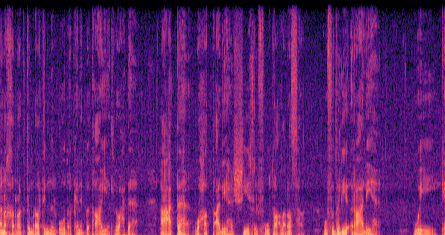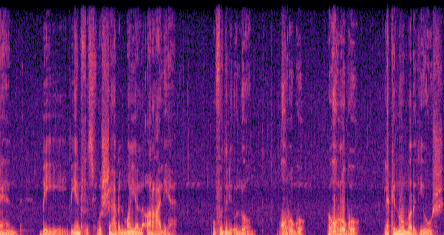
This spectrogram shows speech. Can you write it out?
أنا خرجت مراتي من الأوضة كانت بتعيط لوحدها. قعدتها وحط عليها الشيخ الفوطة على راسها وفضل يقرأ عليها. وكان بي بينفس في وشها بالمية اللي قرأ عليها. وفضل يقول لهم اخرجوا اخرجوا. لكنهم ما رضيوش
